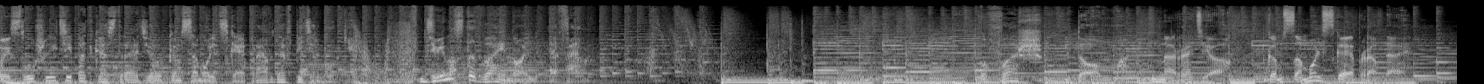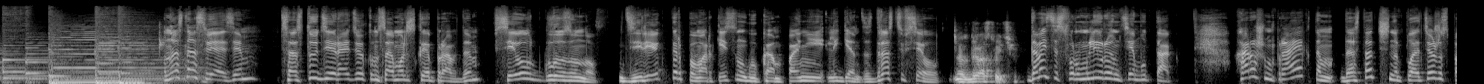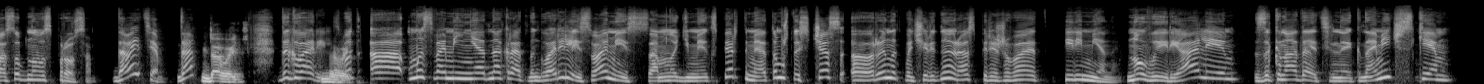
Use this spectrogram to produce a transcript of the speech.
Вы слушаете подкаст радио «Комсомольская правда» в Петербурге. 92.0 FM. эм. Ваш дом на радио «Комсомольская правда». У нас на связи со студией радио «Комсомольская правда» Всеволод Глазунов, директор по маркетингу компании «Легенда». Здравствуйте, Всеволод. Здравствуйте. Давайте сформулируем тему так. Хорошим проектам достаточно платежеспособного спроса. Давайте, да? Давайте. Договорились. Давайте. Вот а, мы с вами неоднократно говорили, и с вами, и со многими экспертами, о том, что сейчас а, рынок в очередной раз переживает перемены. Новые реалии, законодательные, экономические.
